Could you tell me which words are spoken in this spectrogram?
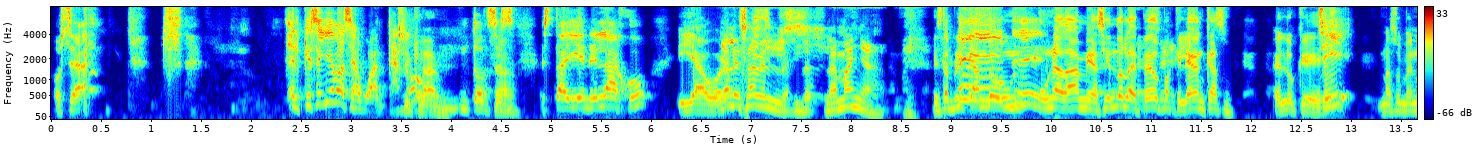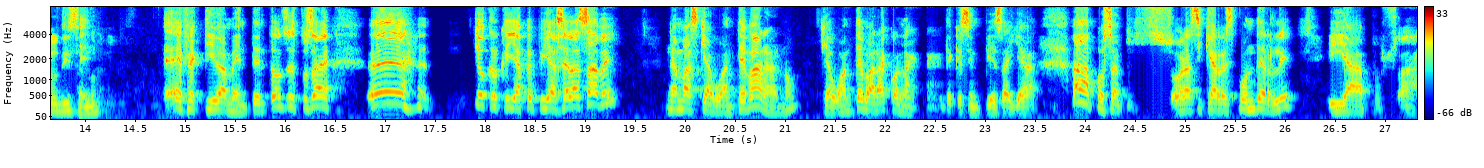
O sea, el que se lleva se aguanta, Sí, ¿no? claro. Entonces, Claro. está ahí en el ajo y ahora... Ya le pues, sabe el- la, la maña. Está aplicando un, Eh, una dame, haciéndola de pedo para que le hagan caso. Es lo que Sí. más o menos dicen, ¿no? Efectivamente. Entonces, pues, eh, eh, yo creo que ya Pepe ya se la sabe, nada más que aguante vara, ¿no? Que aguante vara con la gente que se empieza ya, ah, pues, a- pues, ahora sí que a responderle y a, pues, a-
